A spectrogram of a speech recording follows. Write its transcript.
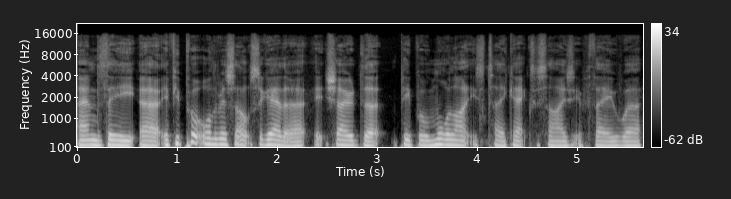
And the uh, if you put all the results together, it showed that people were more likely to take exercise if they were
